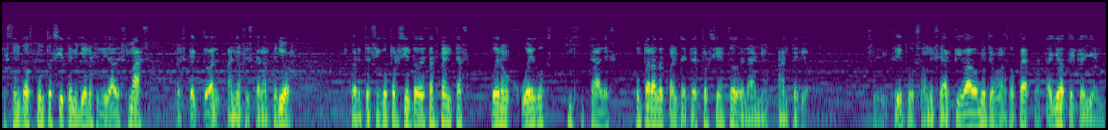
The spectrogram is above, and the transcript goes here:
que son 2.7 millones de unidades más respecto al año fiscal anterior. El 45% de estas ventas fueron juegos digitales comparado al 43% del año anterior. Sí, sí, pues Sony se ha activado mucho con las ofertas. Hasta yo estoy cayendo.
